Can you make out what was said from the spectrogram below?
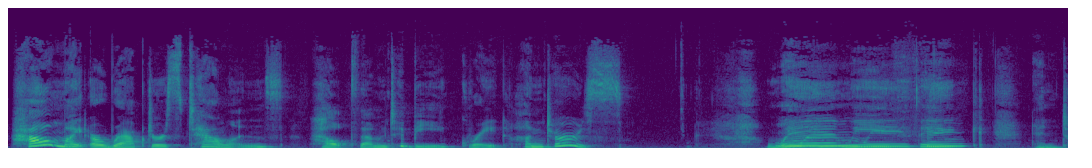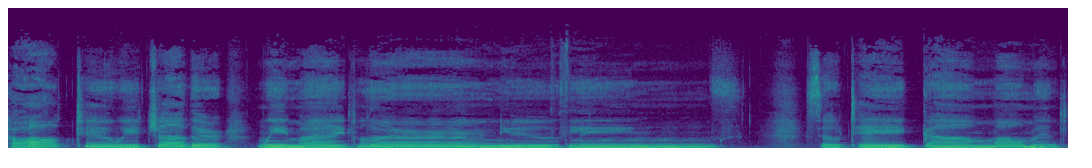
How might a raptor's talons help them to be great hunters? When we think and talk to each other, we might learn new things. So take a moment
